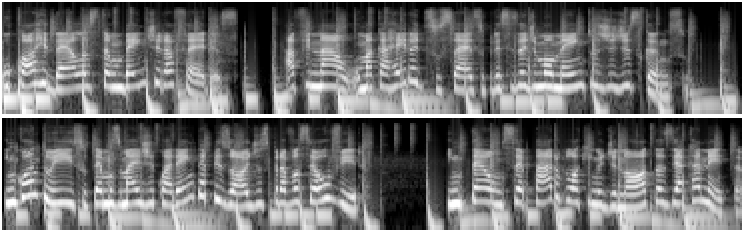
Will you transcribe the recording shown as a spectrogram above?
o corre delas também tira férias. Afinal, uma carreira de sucesso precisa de momentos de descanso. Enquanto isso, temos mais de 40 episódios para você ouvir. Então, separe o bloquinho de notas e a caneta.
